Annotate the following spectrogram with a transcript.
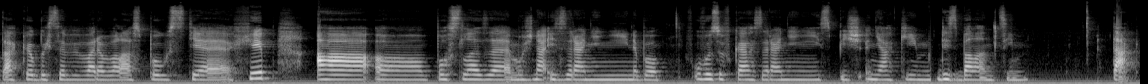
tak bych se vyvarovala spoustě chyb a posléze možná i zranění nebo v uvozovkách zranění spíš nějakým disbalancím. Tak,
